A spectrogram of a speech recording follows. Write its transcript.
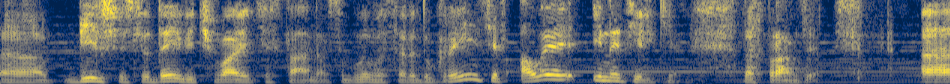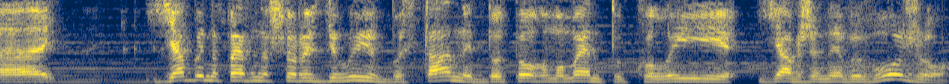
е, більшість людей відчувають ці стани, особливо серед українців, але і не тільки насправді. Е, я би напевно що розділив би стани до того моменту, коли я вже не вивожу,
